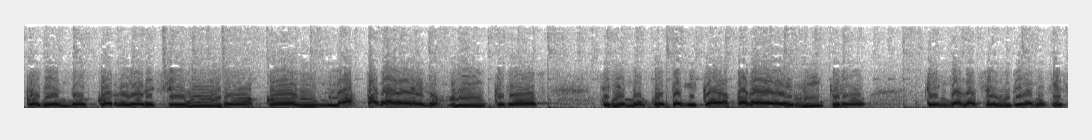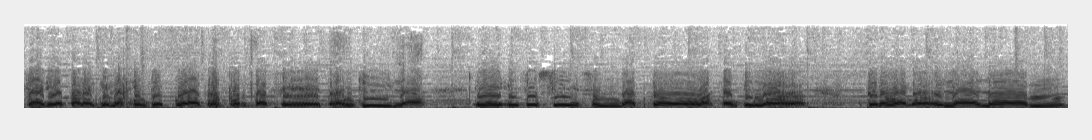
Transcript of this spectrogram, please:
poniendo corredores seguros con las paradas de los micros, teniendo en cuenta que cada parada de micro tenga la seguridad necesaria para que la gente pueda transportarse tranquila. Eh, eso sí es un dato bastante innovador. Pero bueno, mm,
